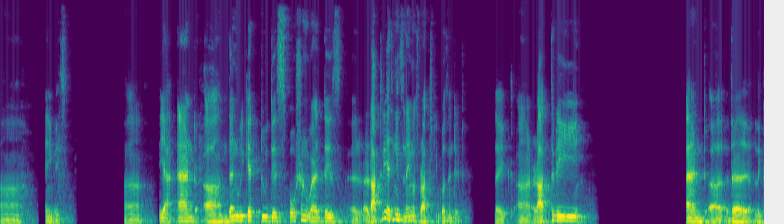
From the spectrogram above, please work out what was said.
Uh anyways yeah and then we get to this portion where there's ratri i think his name was ratri wasn't it like uh, Ratri and uh, the like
